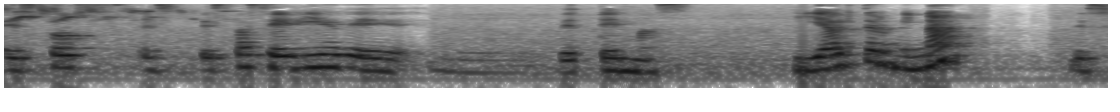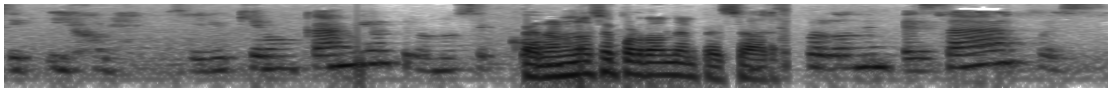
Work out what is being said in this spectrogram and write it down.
estos, esta serie de, de, temas. Y al terminar, decir, híjole, si yo quiero un cambio, pero no sé cómo. Pero no sé por dónde empezar. No sé por dónde empezar, pues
